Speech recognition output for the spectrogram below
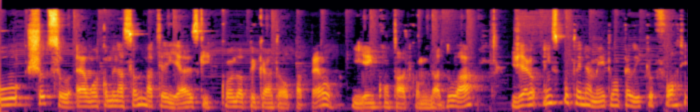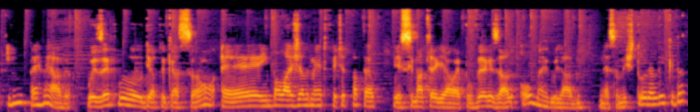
O Shutsu é uma combinação de materiais que, quando aplicado ao papel e em contato com a umidade do ar, geram espontaneamente uma película forte e impermeável. O exemplo de aplicação é embalagem de alimento feita de papel. Esse material é pulverizado ou mergulhado nessa mistura líquida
